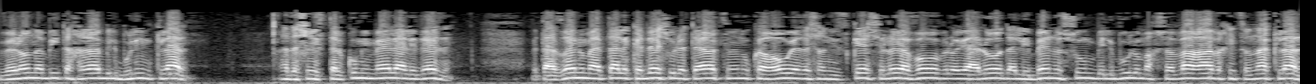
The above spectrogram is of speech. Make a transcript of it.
ולא נביט אחרי הבלבולים כלל, עד אשר יסתלקו ממילא על ידי זה. ותעזרנו מעתה לקדש ולתאר עצמנו כראוי, עד אשר נזכה שלא יבואו ולא יעלו עוד על ליבנו שום בלבול ומחשבה רעה וחיצונה כלל.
